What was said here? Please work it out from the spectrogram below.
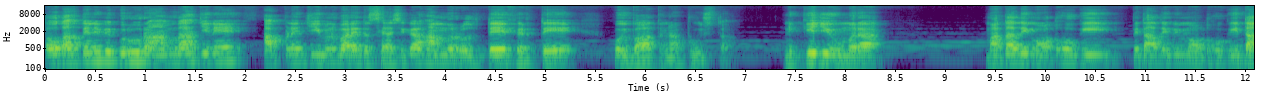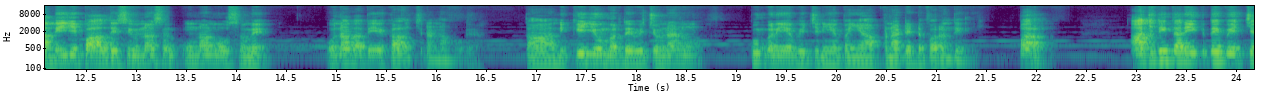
ਤਾਂ ਉਹ ਦੱਸਦੇ ਨੇ ਵੀ ਗੁਰੂ ਰਾਮਦਾਸ ਜੀ ਨੇ ਆਪਣੇ ਜੀਵਨ ਬਾਰੇ ਦੱਸਿਆ ਸੀਗਾ, ਹਮ ਰੁਲਤੇ ਫਿਰਤੇ ਕੋਈ ਬਾਤ ਨਾ ਪੁੱਛਤਾ। ਨਿੱਕੀ ਜੀ ਉਮਰ ਆ, ਮਾਤਾ ਦੀ ਮੌਤ ਹੋ ਗਈ, ਪਿਤਾ ਦੀ ਵੀ ਮੌਤ ਹੋ ਗਈ, ਦਾਦੀ ਜੀ ਪਾਲਦੇ ਸੀ ਉਹਨਾਂ ਸਮ- ਉਹਨਾਂ ਨੂੰ ਉਸ ਸਮੇਂ, ਉਹਨਾਂ ਦਾ ਵੀ ਅਕਾਲ ਚਲਾਣਾ ਹੋ ਗਿਆ। ਤਾਂ ਨਿੱਕੀ ਜਿਹੀ ਉਮਰ ਦੇ ਵਿੱਚ ਉਹਨਾਂ ਨੂੰ ਘੁੰਗਣੀਆਂ ਵੇਚਣੀਆਂ ਪਈਆਂ ਆਪਣਾ ਢਿੱਡ ਭਰਨ ਦੇ ਲਈ। ਪਰ ਅੱਜ ਦੀ ਤਾਰੀਖ ਦੇ ਵਿੱਚ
